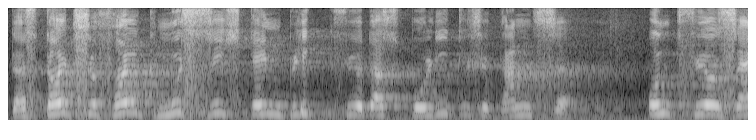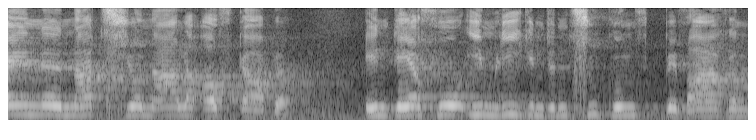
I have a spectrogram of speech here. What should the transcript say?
Das deutsche Volk muss sich den Blick für das politische Ganze und für seine nationale Aufgabe in der vor ihm liegenden Zukunft bewahren,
